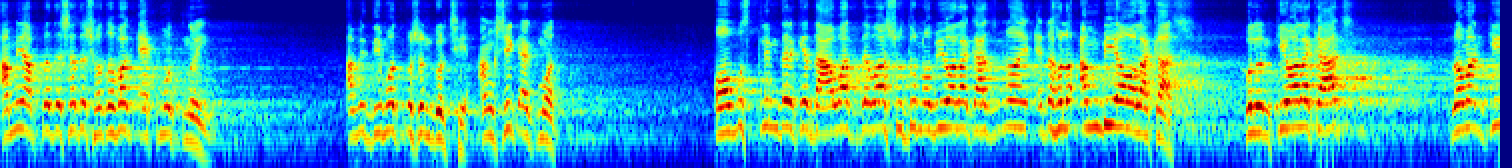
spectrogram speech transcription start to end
আমি আপনাদের সাথে শতভাগ একমত নই। আমি দ্বিমত পোষণ করছি, আংশিক একমত। অমুসলিমদেরকে দাওয়াত দেওয়া শুধু নবীওয়ালা কাজ নয়, এটা হলো আম্বিয়াওয়ালা কাজ। বলুন কিওয়ালা কাজ? প্রমাণ কি?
